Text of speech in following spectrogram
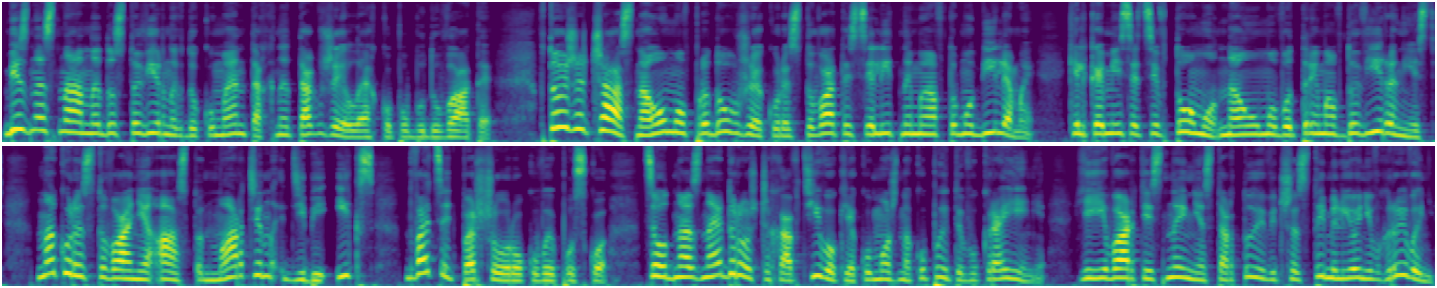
Бізнес на недостовірних документах не так вже й легко побудувати. В той же час Наумов продовжує користуватися літними автомобілями. Кілька місяців тому Наумов отримав довіреність на користування Aston Martin DBX 21-го року випуску. Це одна з найдорожчих автівок, яку можна купити в Україні. Її вартість нині стартує від 6 мільйонів гривень,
